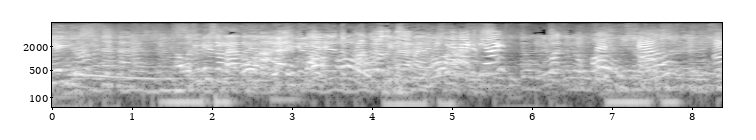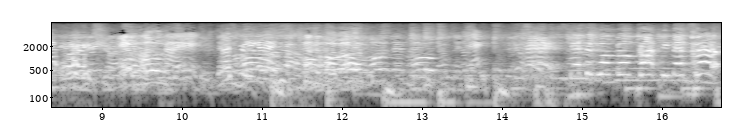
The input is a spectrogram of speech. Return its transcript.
Dangerous. I was just gonna have Yeah, you're gonna get hit in the front door of the back. Let me see the back of yours. Says Al at work. That's pretty good. This is what Bill Cosby does best.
